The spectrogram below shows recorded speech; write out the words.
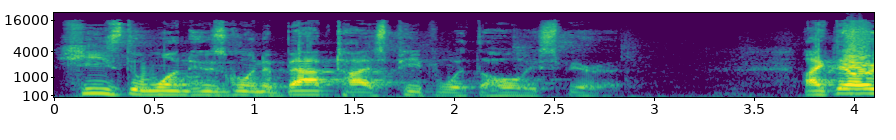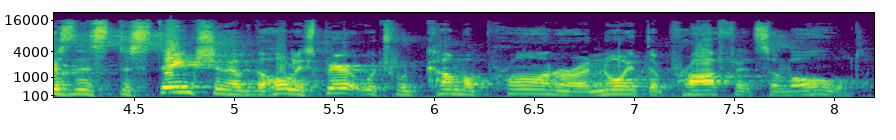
he's the one who's going to baptize people with the Holy Spirit. Like there was this distinction of the Holy Spirit which would come upon or anoint the prophets of old.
